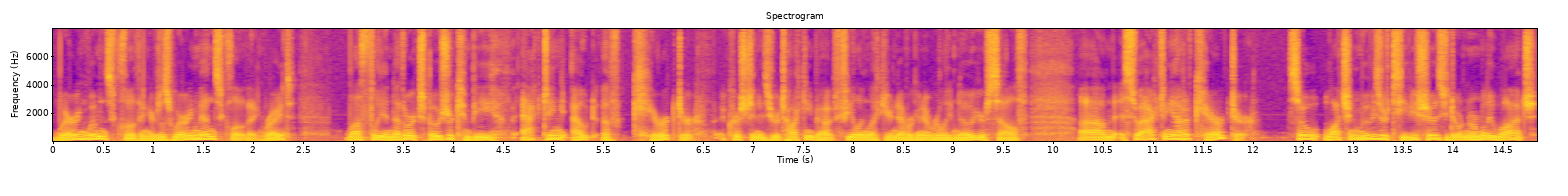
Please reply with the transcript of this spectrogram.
wearing women's clothing, or just wearing men's clothing, right? Lastly, another exposure can be acting out of character. Christian, as you were talking about feeling like you're never going to really know yourself, um, so acting out of character. So, watching movies or TV shows you don't normally watch,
